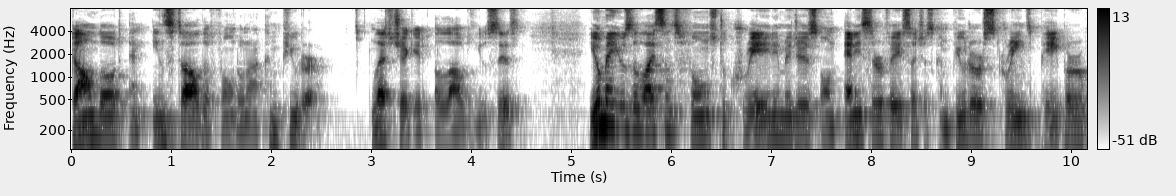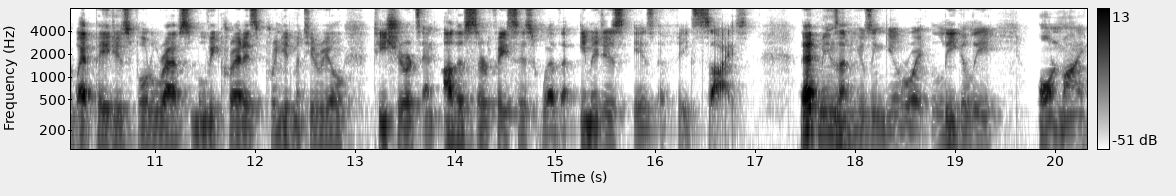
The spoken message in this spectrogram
download and install the font on our computer. Let's check it allowed uses. You may use the licensed fonts to create images on any surface such as computers, screens, paper, web pages, photographs, movie credits, printed material, t-shirts, and other surfaces where the images is a fixed size. That means I'm using Gilroy legally on my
